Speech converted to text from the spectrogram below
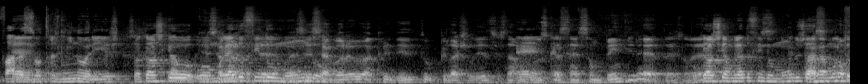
várias É. outras minorias. Só que eu acho que Tá, o, o Mulher agora- do Fim é, do Mas esse Mundo. agora eu acredito, pelas letras da É, música, é. assim, são bem diretas. Não é? Porque eu acho que a Mulher do Fim do Mundo É já quase era muito.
